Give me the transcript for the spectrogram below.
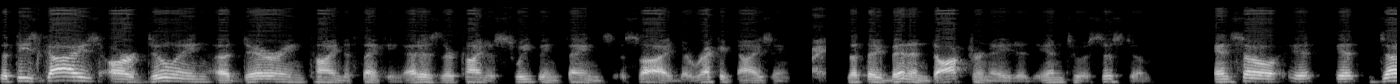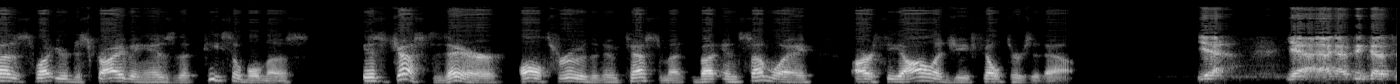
that these guys are doing a daring kind of thinking. That is, they're kind of sweeping things aside. They're recognizing right. that they've been indoctrinated into a system, and so it it does what you're describing is that peaceableness is just there all through the New Testament, but in some way our theology filters it out. Yeah, yeah, I, I think that's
